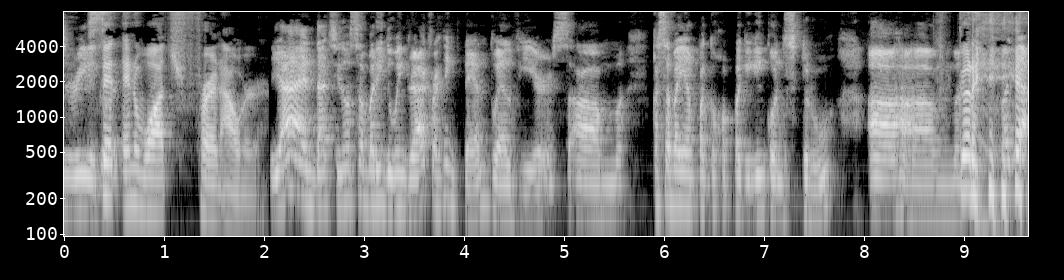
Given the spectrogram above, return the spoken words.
really sit good. and watch for an hour. Yeah, and that's, you know, somebody doing drag for, I think, 10, 12 years. Um, kasabay ang pag pagiging constru. Um, Correct. But yeah,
